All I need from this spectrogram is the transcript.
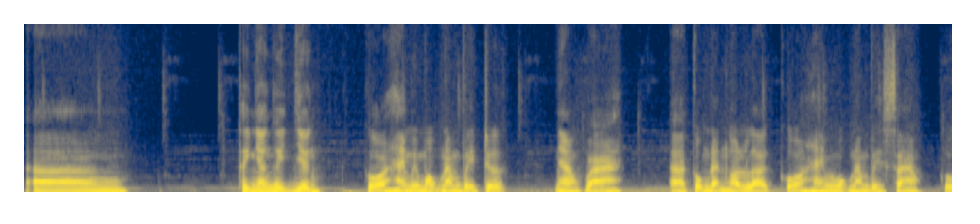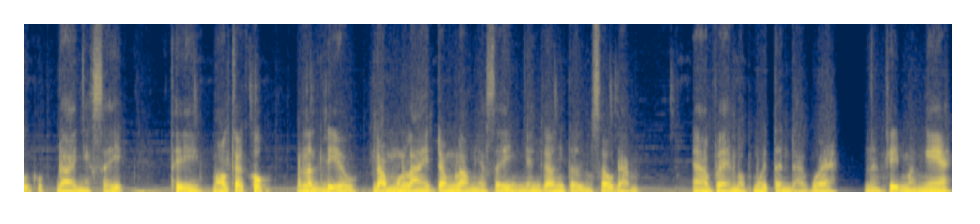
à, thi nhớ người dân của 21 năm về trước nha và à, cũng đành ngó lơ của 21 năm về sau của cuộc đời nhạc sĩ. Thì mỗi ca khúc nó đều động lại trong lòng nhạc sĩ những cái ấn tượng sâu đậm à, về một mối tình đã qua. Nên khi mà nghe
